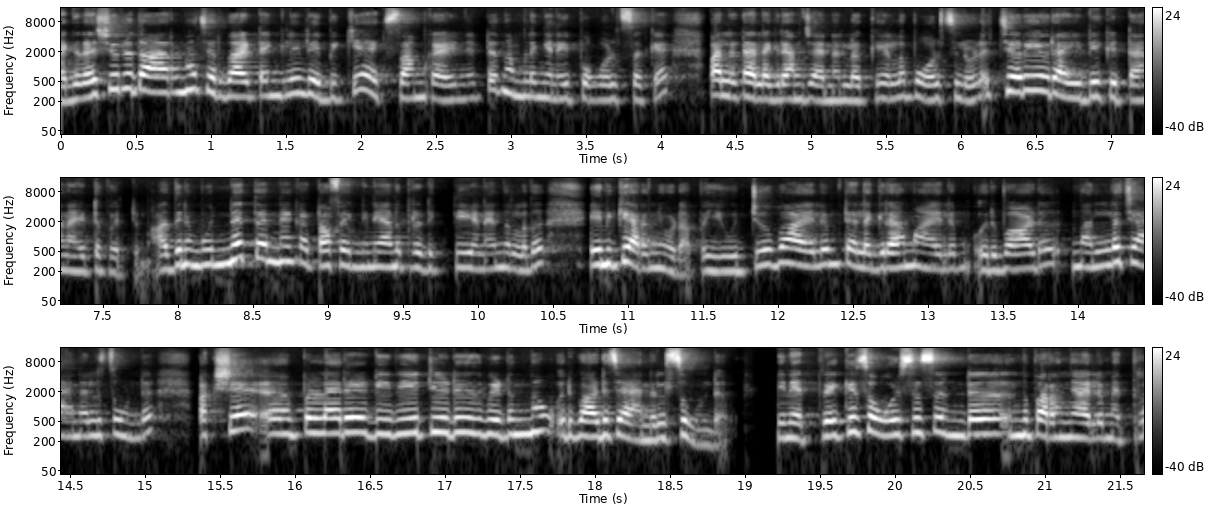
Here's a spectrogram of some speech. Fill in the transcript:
ഏകദേശം ഒരു ധാരണ ചെറുതായിട്ടെങ്കിലും ലഭിക്കുക എക്സാം കഴിഞ്ഞിട്ട് നമ്മളിങ്ങനെ ഈ പോൾസൊക്കെ പല ടെലഗ്രാം ചാനലിലൊക്കെയുള്ള പോൾസിലൂടെ ചെറിയൊരു ഐഡിയ കിട്ടാനായിട്ട് പറ്റും. അതിന് മുന്നേ തന്നെ കട്ട് ഓഫ് എങ്ങനെയാണ് പ്രിഡിക്റ്റ് ചെയ്യണേ എന്നുള്ളത് എനിക്ക് അറിഞ്ഞുകൂടാ അപ്പോൾ യൂട്യൂബ് ആയാലും ടെലഗ്രാം ആയാലും ഒരുപാട് നല്ല ചാനൽസും ഉണ്ട്. പക്ഷേ പിള്ളേരെ ഡിവിയേറ്റ് ചെയ്ത് വിടുന്ന ഒരുപാട് ചാനൽസും ഉണ്ട്. പിന്നെ എത്രയൊക്കെ സോഴ്സസ് ഉണ്ട് എന്ന് പറഞ്ഞാലും എത്ര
